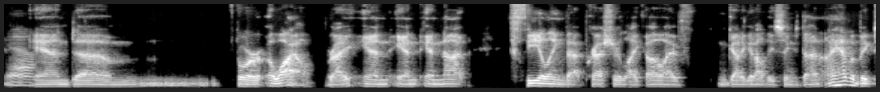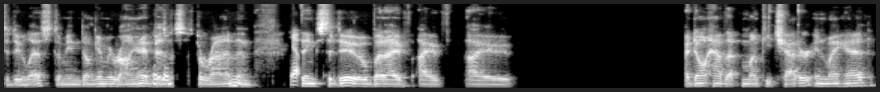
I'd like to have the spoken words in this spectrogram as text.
yeah and um for a while, right? And and and not feeling that pressure like, oh, I've got to get all these things done. I have a big to-do list. I mean, don't get me wrong, I have businesses to run and yep. things to do, but I've I've I I don't have that monkey chatter in my head.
